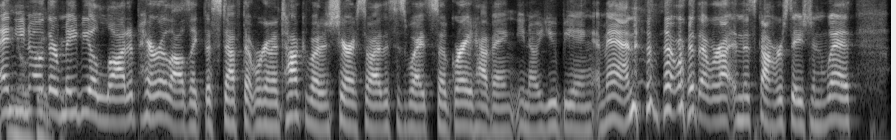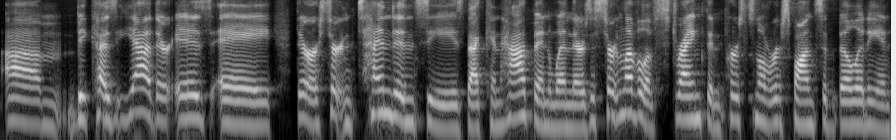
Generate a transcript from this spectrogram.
and you know, you know there may be a lot of parallels, like the stuff that we're going to talk about and share. So this is why it's so great having you know you being a man that we're that we're in this conversation with, um, because yeah, there is a there are certain tendencies that can happen when there's a certain level of strength and personal responsibility, and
